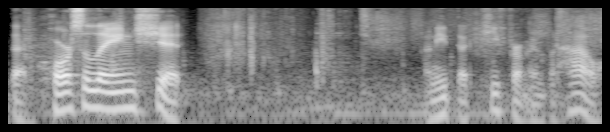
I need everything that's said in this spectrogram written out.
That porcelain shit. I need that key from him, but how?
